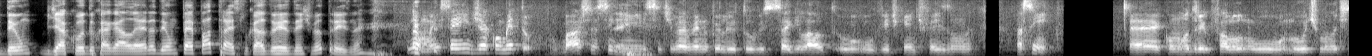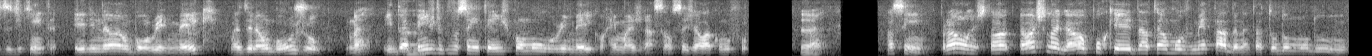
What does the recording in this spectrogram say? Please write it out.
deu um, de acordo com a galera, deu um pé pra trás por causa do Resident Evil 3, né? Não, mas isso aí a gente já comentou. Basta seguir, se estiver vendo pelo YouTube, segue lá o, o, o vídeo que a gente fez. Um, assim, é, como o Rodrigo falou no, no último Notícia de Quinta, ele não é um bom remake, mas ele é um bom jogo, né? E depende do que você entende como remake ou reimaginação, seja lá como for. É. Né? Assim, pra onde tá, eu acho legal porque dá até uma movimentada, né? Tá todo mundo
